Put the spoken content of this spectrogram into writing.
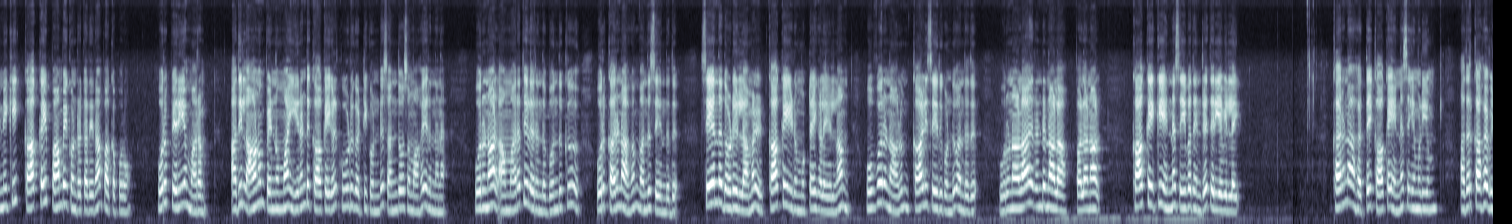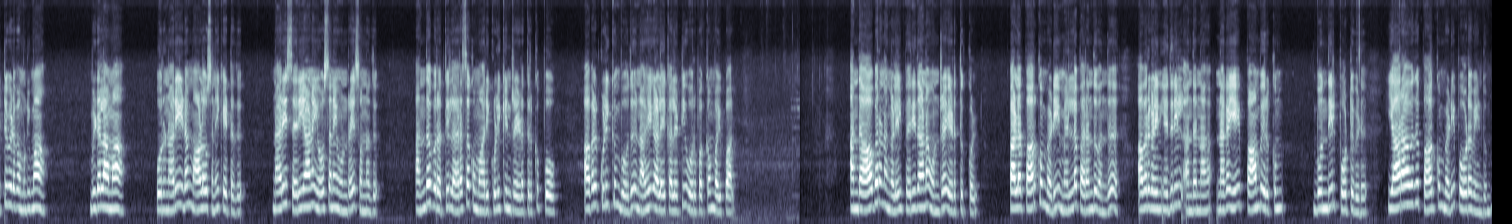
இன்னைக்கு காக்கை பாம்பை கொன்ற கதை தான் பார்க்க போகிறோம் ஒரு பெரிய மரம். அதில் ஆணும் பெண்ணுமாய் இரண்டு காக்கைகள் கூடு கட்டி கொண்டு சந்தோஷமாக இருந்தன. ஒரு நாள் அம்மரத்தில் இருந்த பொந்துக்கு ஒரு கருநாகம் வந்து சேர்ந்தது. சேர்ந்ததோடு இல்லாமல் காக்கையிடும் முட்டைகளை எல்லாம் ஒவ்வொரு நாளும் காலி செய்து கொண்டு வந்தது. ஒரு நாளா ரெண்டு நாளா? பல நாள். காக்கைக்கு என்ன செய்வதென்றே தெரியவில்லை. கருநாகத்தை காக்கை என்ன செய்ய முடியும்? அதற்காக விட்டுவிட முடியுமா? விடலாமா? ஒரு நரியிடம் ஆலோசனை கேட்டது. நரி சரியான யோசனை ஒன்றை சொன்னது. அந்தபுரத்தில் அரசகுமாரி குளிக்கின்ற இடத்திற்கு போ. அவள் குளிக்கும்போது நகைகளை கழட்டி ஒரு பக்கம் வைப்பாள். அந்த ஆபரணங்களில் பெரிதான ஒன்றை எடுத்துக்கொள். பலர் பார்க்கும்படி மெல்ல பறந்து வந்து அவர்களின் எதிரில் அந்த ந நகையை பாம்பு இருக்கும் பொந்தில் போட்டுவிடு. யாராவது பார்க்கும்படி போட வேண்டும்.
